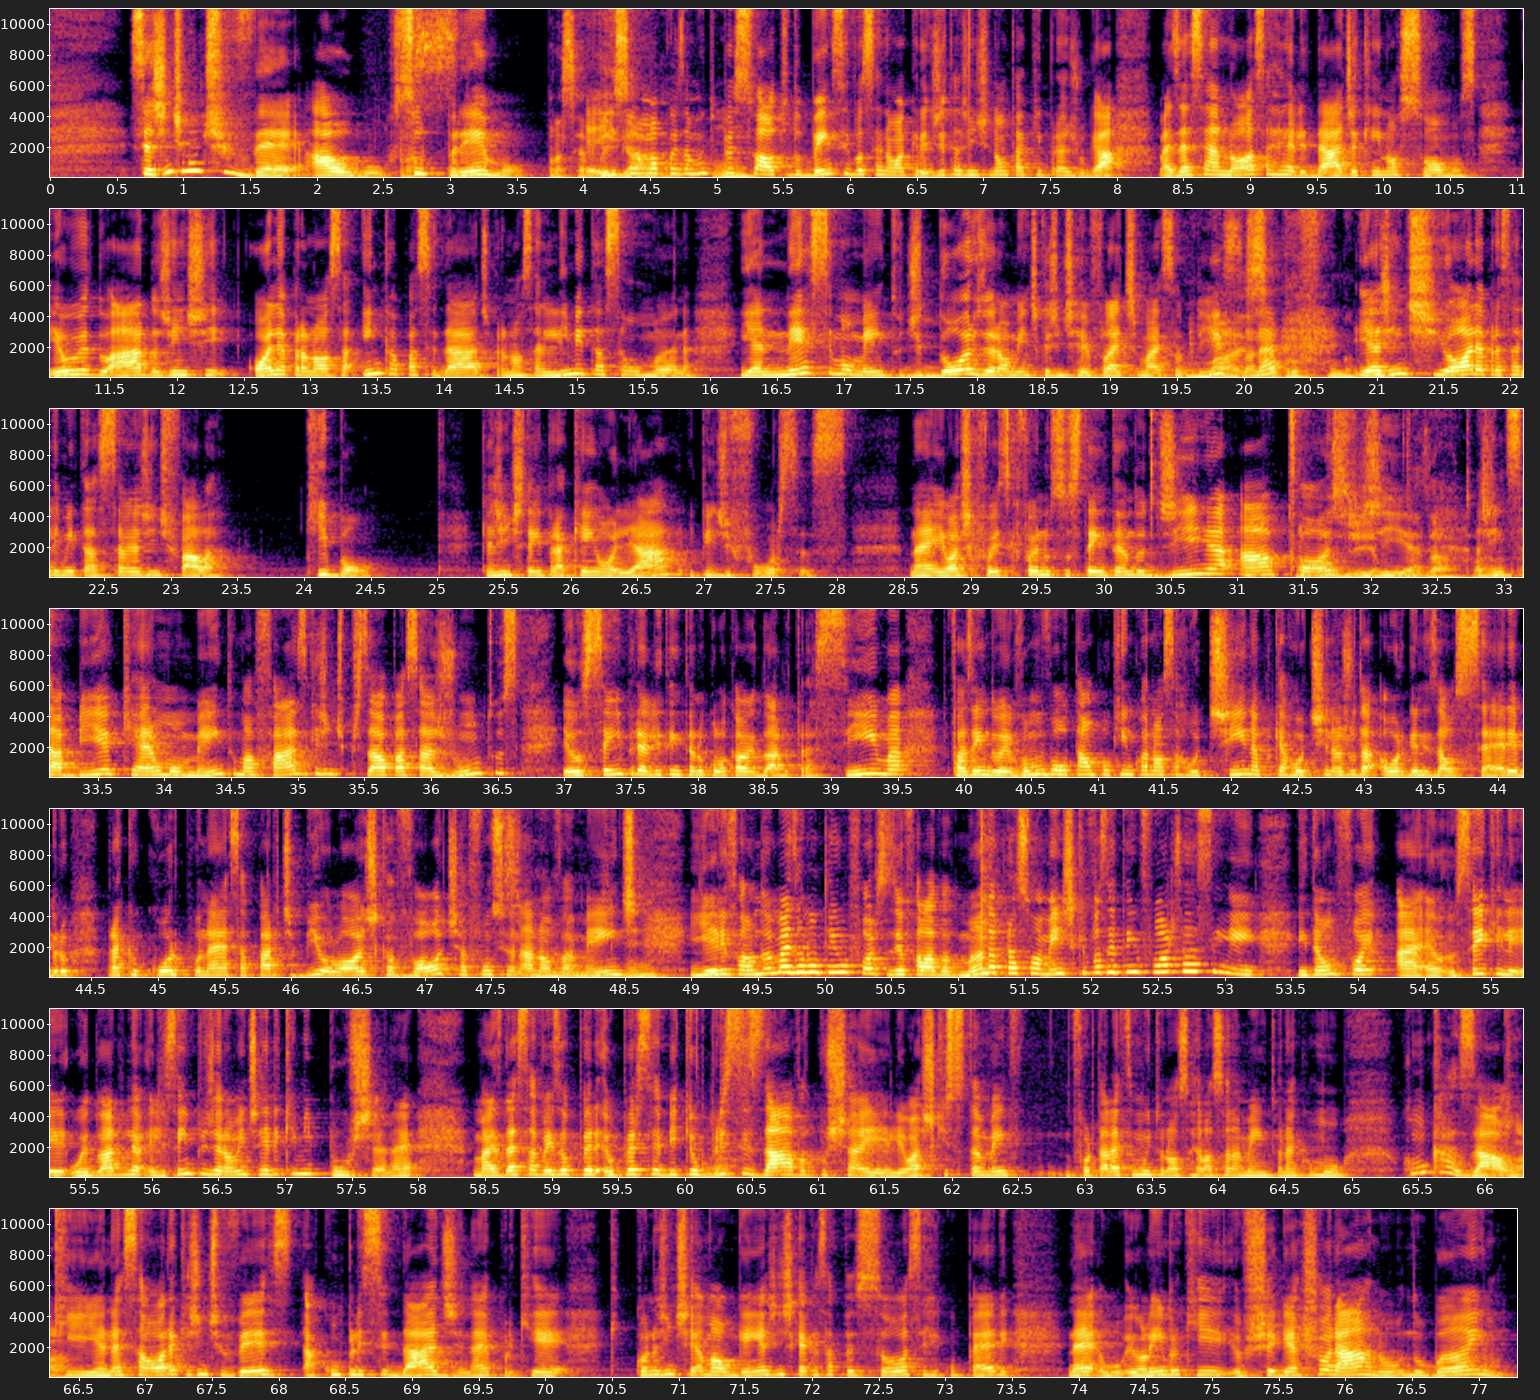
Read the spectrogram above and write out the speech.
se a gente não tiver algo supremo, Pra se é. Isso é uma coisa muito Uhum. pessoal. Tudo bem se você não acredita, a gente não tá aqui pra julgar, mas essa é a nossa realidade, é quem nós somos. Eu e o Eduardo, a gente olha pra nossa incapacidade, pra nossa limitação humana, e é nesse momento de dor, geralmente, que a gente reflete mais sobre Mais isso, né? aprofunda. E a gente olha pra essa limitação e a gente fala: que bom que a gente tem pra quem olhar e pedir forças. Né? Eu acho que foi isso que foi nos sustentando dia após dia. Exato. A gente sabia que era um momento, uma fase que a gente precisava passar juntos. Eu sempre ali tentando colocar o Eduardo pra cima, fazendo, vamos voltar um pouquinho com a nossa rotina, porque a rotina ajuda a organizar o cérebro para que o corpo, né, essa parte biológica volte a funcionar Se novamente. organiza. Uhum. E ele falando, mas eu não tenho forças. E eu falava, manda pra sua mente que você tem força sim. Então foi. Eu sei que ele, o Eduardo, ele- ele sempre, geralmente, é ele que me puxa, né? Mas dessa vez eu, per- eu percebi que eu precisava puxar ele. Eu acho que isso também fortalece muito o nosso relacionamento, né? Como, como casal, Ah. que é nessa hora que a gente vê a cumplicidade, né? Porque quando a gente ama alguém, a gente quer que essa pessoa se recupere, né? Eu, eu lembro que eu cheguei a chorar no, no banho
